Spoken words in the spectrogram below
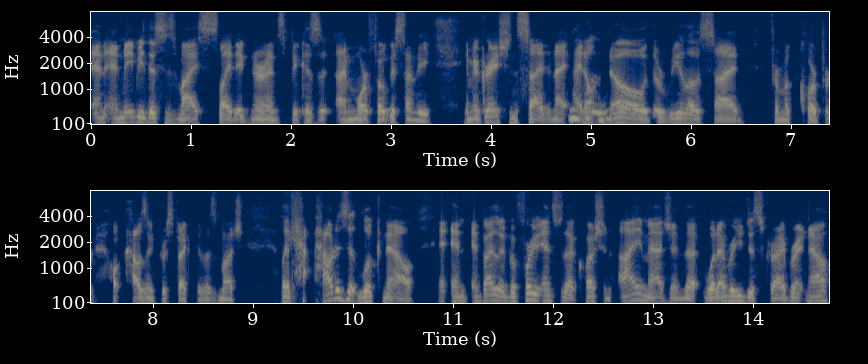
and, and maybe this is my slight ignorance because I'm more focused on the immigration side and I, mm-hmm. I don't mm-hmm. know the relo side from a corporate housing perspective as much. Like, h- how does it look now? And, and, and by the way, before you answer that question, I imagine that whatever you describe right now,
